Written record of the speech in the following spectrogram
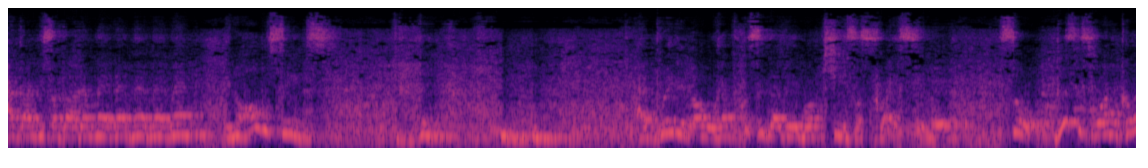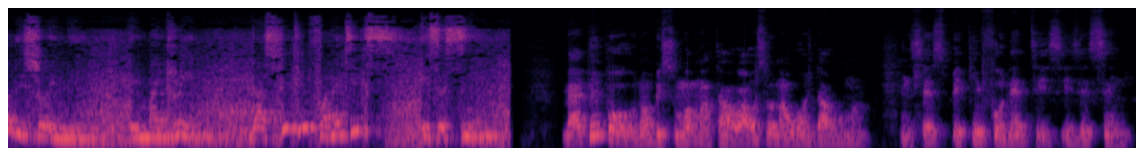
I got this, I got a man, man, man, man, man. You know all those things. I pray the Lord will help us in the name of Jesus Christ. Amen. So this is what God is showing me in my dream that speaking phonetics is a sin. my people no be small matter i also na watch that woman he say speaking phonetics is a sin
